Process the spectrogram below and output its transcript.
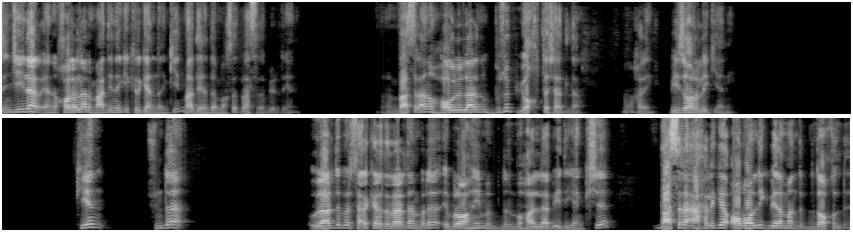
Zinjiylar ya'ni qoralar madinaga kirgandan keyin madinadan maqsad basra bu yerda ya'ni. Basrani hovlilarini buzib yoqib tashladilar. Qarang bezorilik ya'ni. Keyin shunda ularni bir sarkardalardan biri ibrohim ibn muhallabiy degan kishi basra ahliga omonlik beraman deb nido qildi.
